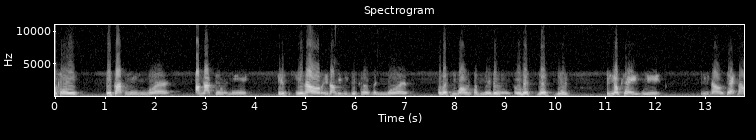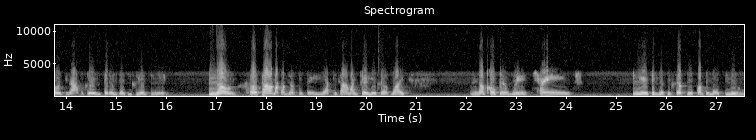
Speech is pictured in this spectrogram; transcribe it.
okay, it's not for me anymore. I'm not feeling it. It, you know, it don't give me good feelings anymore. So let's move on to something that does. Or let's, let's just be okay with, you know, that not working out because that doesn't make you feel good. You know, so it's kind of like a mental thing. You have to kind of like tell yourself, like, you know, coping with change is, is just accepting something that's new.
